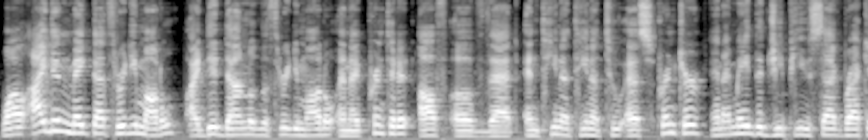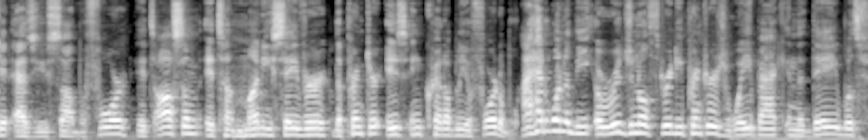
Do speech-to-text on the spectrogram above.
While I didn't make that 3D model, I did download the 3D model and I printed it off of that Entina Tina 2S printer and I made the GPU sag bracket as you saw before. It's awesome. It's a money saver. The printer is incredibly affordable. I had one of the original 3D printers way back in the day. Was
